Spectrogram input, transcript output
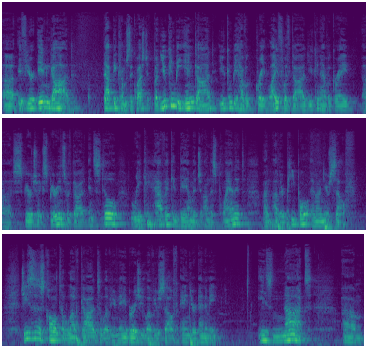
Uh, if you're in God, that becomes the question. But you can be in God, you can be, have a great life with God, you can have a great uh, spiritual experience with God and still wreak havoc and damage on this planet, on other people, and on yourself. Jesus is called to love God, to love your neighbor as you love yourself and your enemy, is not um,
